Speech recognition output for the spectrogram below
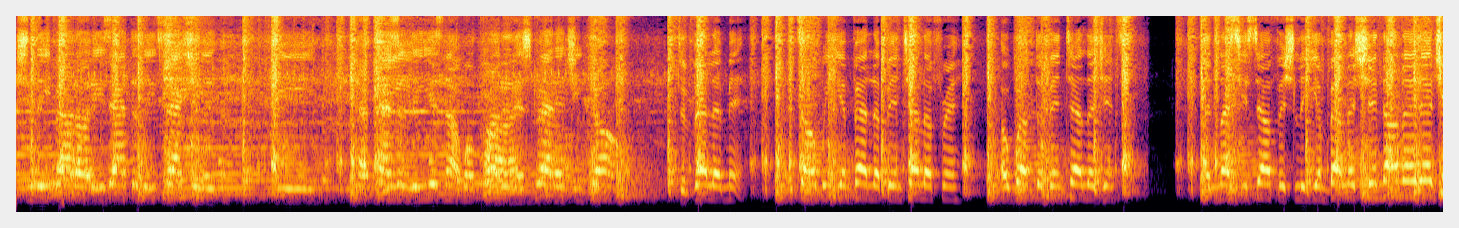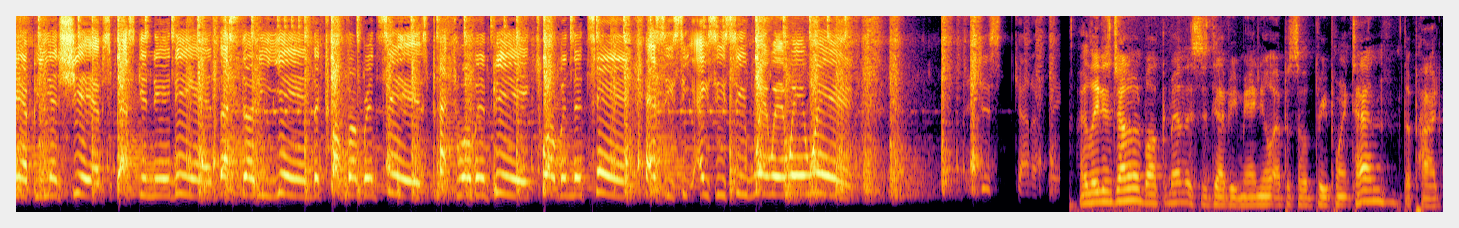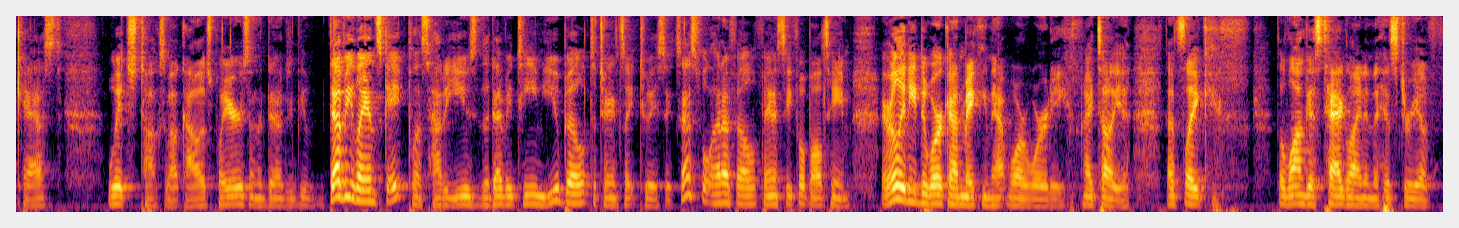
actually about all these athletes actually. factually. Haphazardly is not one part of the strategy. Gone. Development, it's all we envelop in telefriend. A wealth of intelligence. Unless you're selfishly embellishing all of the championships, basking it in, let's study in the conferences. Pac 12 and Big, 12 and the 10, SEC, ACC, win, win, win, win. Just kind of. Hi, ladies and gentlemen, welcome in. This is Debbie Manuel, episode 3.10, the podcast which talks about college players and the Devy landscape, plus how to use the Devy team you built to translate to a successful NFL fantasy football team. I really need to work on making that more wordy. I tell you, that's like the longest tagline in the history of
